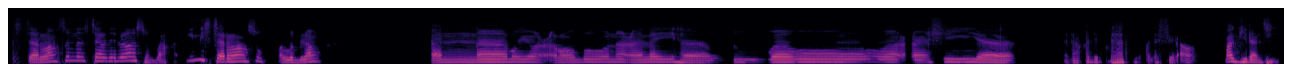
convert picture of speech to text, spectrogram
Secara langsung dan secara tidak langsung. Bahkan ini secara langsung. Allah bilang, النار يعرضون عليها غدوا وعشيا neraka diperlihatkan kepada Fir'aun pagi dan siang.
